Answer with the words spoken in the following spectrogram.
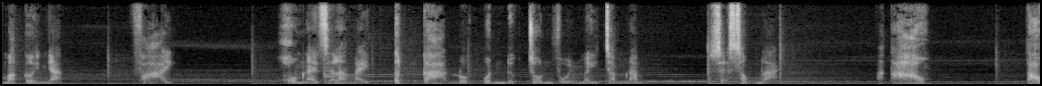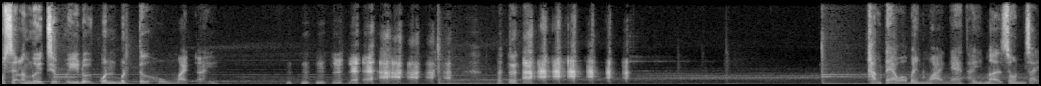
Mà cười nhạt. Phải. Hôm nay sẽ là ngày Tất cả đội quân được chôn vùi mấy trăm năm Sẽ sống lại. Và tao Tao sẽ là người chỉ huy đội quân bất tử hùng mạnh ấy. Thằng Tèo ở bên ngoài nghe thấy mà rôn dậy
